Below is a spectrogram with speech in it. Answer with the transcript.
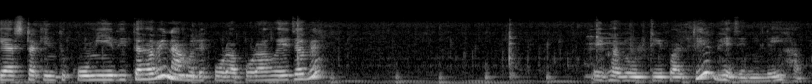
গ্যাসটা কিন্তু কমিয়ে দিতে হবে, না হলে পোড়া পোড়া হয়ে যাবে। এইভাবে উল্টিয়ে পাল্টিয়ে ভেজে নিলেই হবে।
